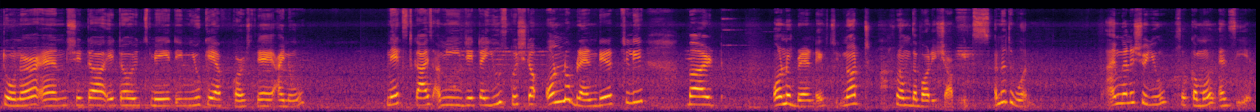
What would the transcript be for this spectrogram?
toner and সেটা এটা it's made in UK of course I know next guys আমি যেটা ইউজ করি সেটা অন্য ব্র্যান্ডের অ্যাকচুয়ালি বাট অন্য brand actually not from the Body Shop it's another one I am gonna show you so come on and see it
